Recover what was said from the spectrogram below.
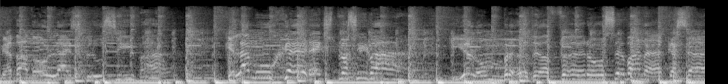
me ha dado la exclusiva que la mujer explosiva y el hombre de acero se van a casar.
